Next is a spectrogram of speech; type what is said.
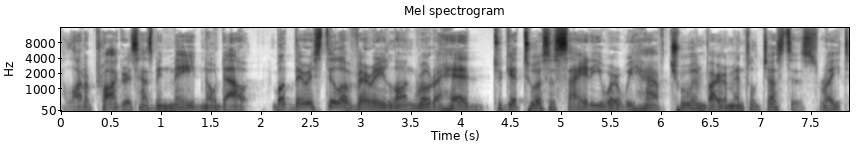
A lot of progress has been made, no doubt, but there is still a very long road ahead to get to a society where we have true environmental justice, right?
